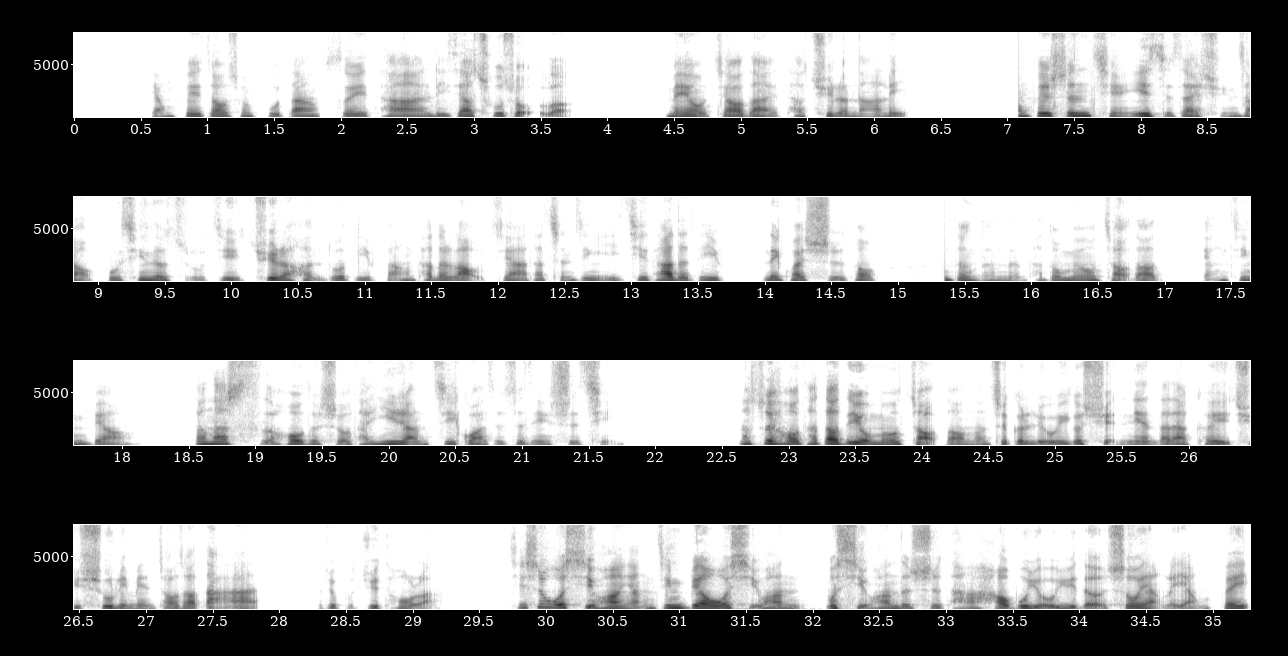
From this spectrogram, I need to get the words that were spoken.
杨飞造成负担，所以他离家出走了，没有交代他去了哪里。杨飞生前一直在寻找父亲的足迹，去了很多地方，他的老家，他曾经遗弃他的地那块石头，等等等等，他都没有找到杨金彪。当他死后的时候，他依然记挂着这件事情。那最后他到底有没有找到呢？这个留一个悬念，大家可以去书里面找找答案，我就不剧透了。其实我喜欢杨金彪，我喜欢我喜欢的是他毫不犹豫地收养了杨飞。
